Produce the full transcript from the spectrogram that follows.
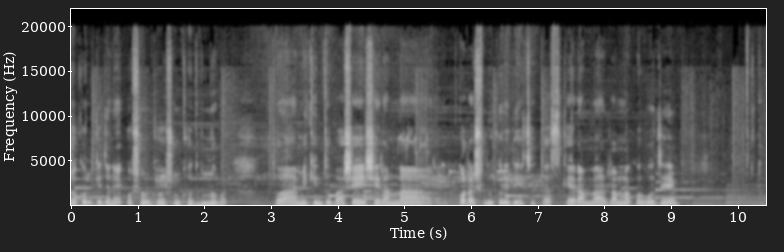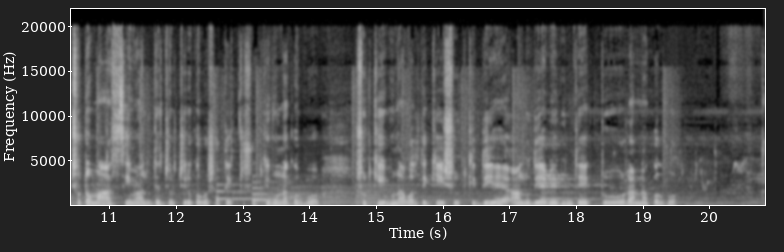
সকলকে জানাই অসংখ্য অসংখ্য ধন্যবাদ। তো আমি কিন্তু বাসায় এসে রান্না করা শুরু করে দিয়েছি। তো আজকে আমার রান্না করব যে ছোট মাছ, সিম আলুতে চরচড়ি করব, সাথে একটু শুটকি বোনা করব। শুটকি ভুনা বলতে কি? শুটকি দিয়ে আলু দিয়ে বেগুন দিয়ে একটু রান্না করব। তো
